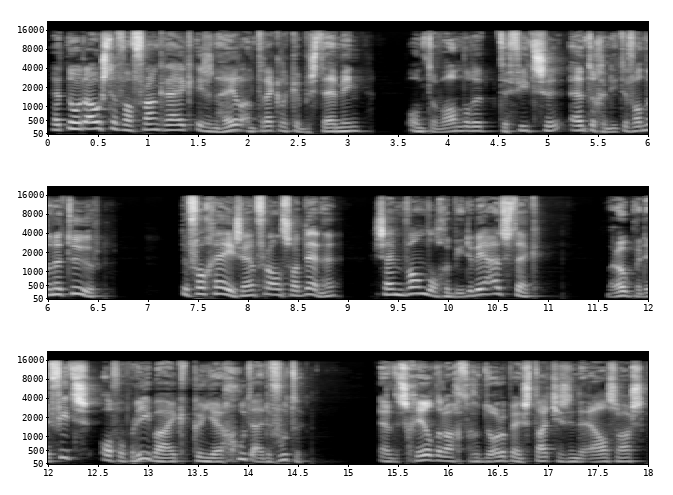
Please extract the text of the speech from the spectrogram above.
Het noordoosten van Frankrijk is een heel aantrekkelijke bestemming om te wandelen, te fietsen en te genieten van de natuur. De Vosges en Frans Ardennen zijn wandelgebieden bij uitstek. Maar ook met de fiets of op een e-bike kun je er goed uit de voeten. En de schilderachtige dorpen en stadjes in de Elzas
